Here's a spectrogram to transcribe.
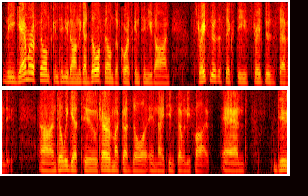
the Gamera films continued on. The Godzilla films, of course, continued on straight through the 60s, straight through the 70s uh, until we get to Terror of Godzilla in 1975. And due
